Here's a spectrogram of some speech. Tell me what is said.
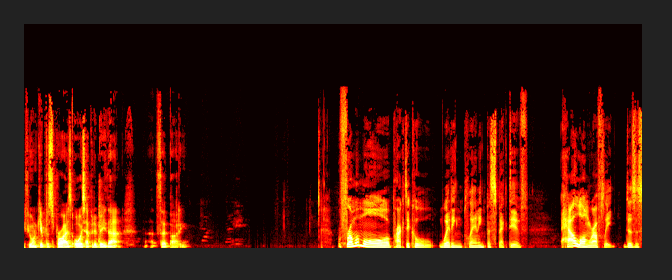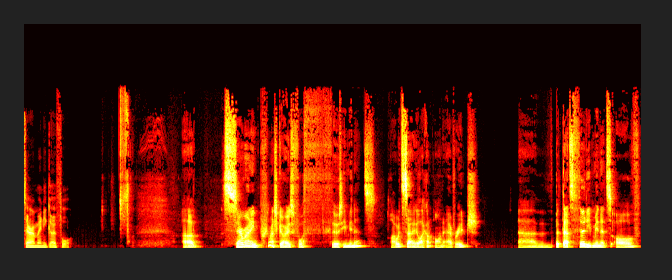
if you want to keep it a surprise, always happy to be that uh, third party. From a more practical wedding planning perspective, how long roughly does the ceremony go for? Uh, ceremony pretty much goes for 30 minutes, I would say, like on, on average. Uh, but that's 30 minutes of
